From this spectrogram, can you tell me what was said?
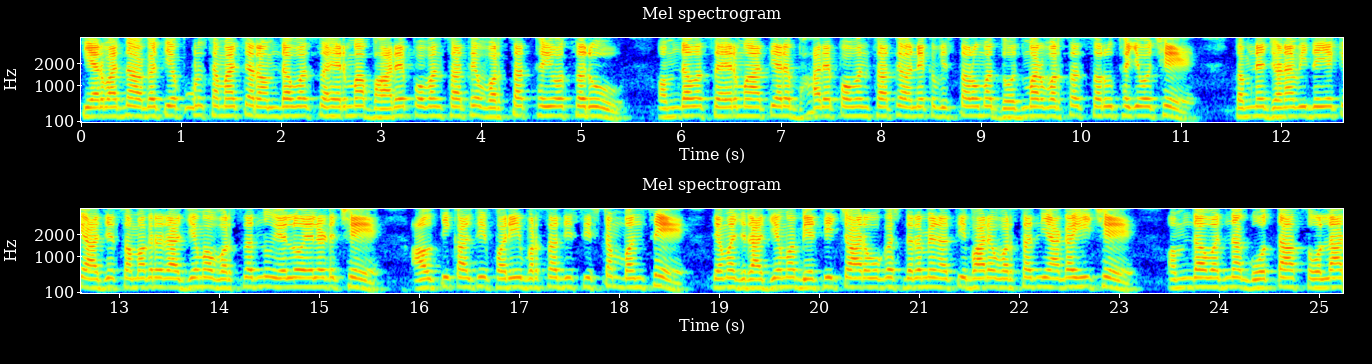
ત્યારબાદના અગત્યપૂર્ણ સમાચાર, અમદાવાદ શહેરમાં ભારે પવન સાથે વરસાદ થયો શરૂ. અમદાવાદ શહેરમાં અત્યારે ભારે પવન સાથે અનેક વિસ્તારોમાં ધોધમાર વરસાદ શરૂ થયો છે. તમને જણાવી દઈએ કે આજે સમગ્ર રાજ્યમાં વરસાદનું યલો એલર્ટ છે. આવતીકાલથી ફરી વરસાદી સિસ્ટમ બનશે. તેમજ રાજ્યમાં બેથી ચાર ઓગસ્ટ દરમિયાન અતિભારે વરસાદની આગાહી છે. અમદાવાદના ગોતા, સોલા,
